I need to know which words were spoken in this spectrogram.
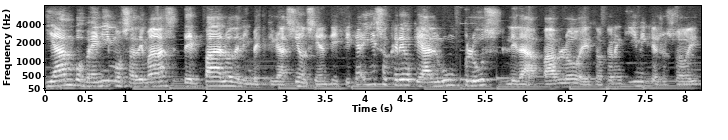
y ambos venimos además del palo de la investigación científica y eso creo que algún plus le da. Pablo es doctor en química, yo soy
